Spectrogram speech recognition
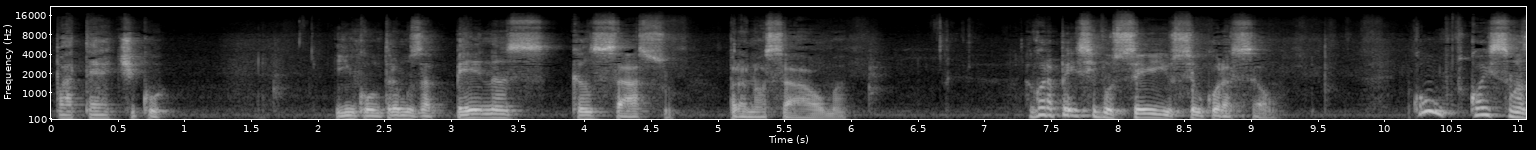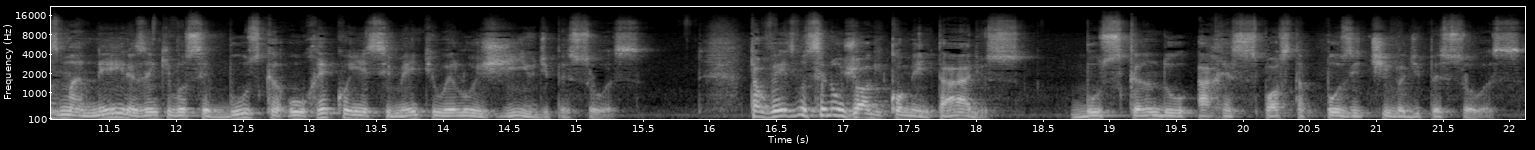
patético. E encontramos apenas cansaço para nossa alma. Agora pense você e o seu coração. Quais são as maneiras em que você busca o reconhecimento e o elogio de pessoas? Talvez você não jogue comentários buscando a resposta positiva de pessoas.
